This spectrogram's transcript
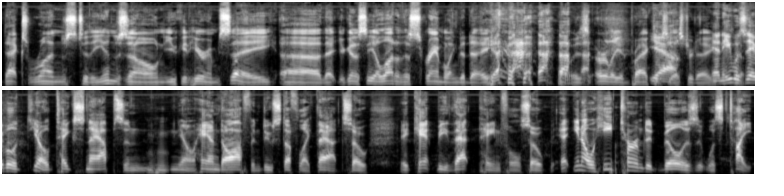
Dak's runs to the end zone, you could hear him say uh, that you're going to see a lot of this scrambling today. that was early in practice yeah, yesterday. and he was able to you know take snaps and Mm-hmm. you know hand off and do stuff like that. So it can't be that painful. So eh, you know he termed it, Bill, as it was tight.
